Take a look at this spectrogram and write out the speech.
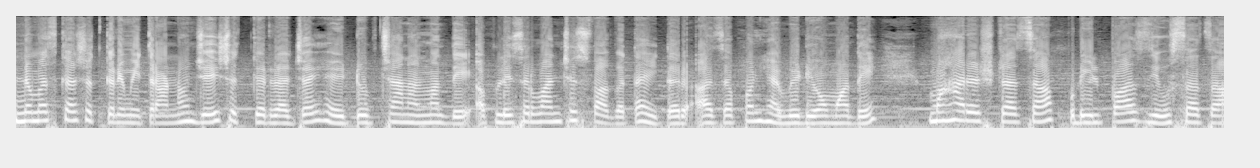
नमस्कार शेतकरी मित्रांनो जय शेतकरी राजा ह्या यूट्यूब चॅनलमध्ये आपले सर्वांचे स्वागत आहे. तर आज आपण ह्या व्हिडिओमध्ये महाराष्ट्राचा पुढील पाच दिवसाचा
